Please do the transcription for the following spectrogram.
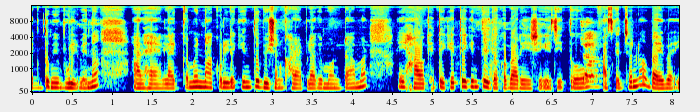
একদমই ভুলবে না। আর হ্যাঁ লাইক কমেন্ট না করলে কিন্তু ভীষণ খারাপ লাগে মনটা আমার। এই হাওয়া খেতে খেতে কিন্তু এই দেখো বাড়ি এসে গেছি। তো আজকের জন্য বাই বাই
